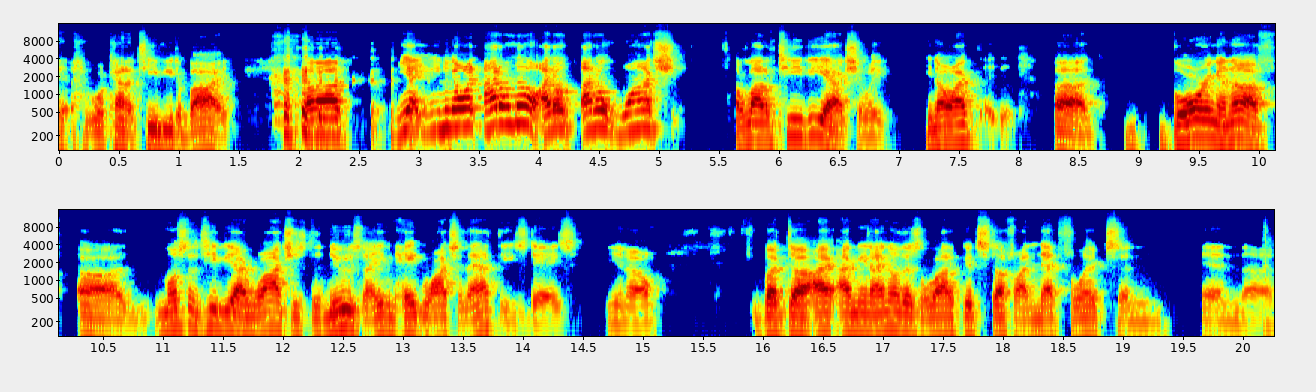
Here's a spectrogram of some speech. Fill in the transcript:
what kind of TV to buy. uh, yeah, you know what? I don't know. I don't. I don't watch a lot of TV actually. You know, I uh, boring enough. Uh, most of the TV I watch is the news, and I even hate watching that these days. You know, but uh, I, I mean, I know there's a lot of good stuff on Netflix and and uh,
